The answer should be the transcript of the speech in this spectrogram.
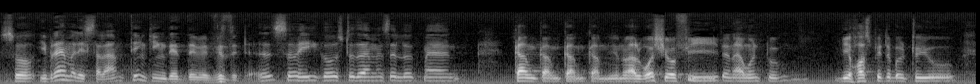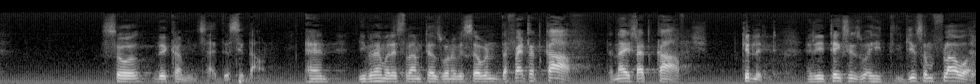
So Ibrahim salam, thinking that they were visitors, so he goes to them and says, look man, come, come, come, come, you know, I'll wash your feet and I want to be hospitable to you. So they come inside, they sit down. And Ibrahim salam tells one of his servants, the fatted calf, the nice fat calf, kill it. And he takes his, he gives some flour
